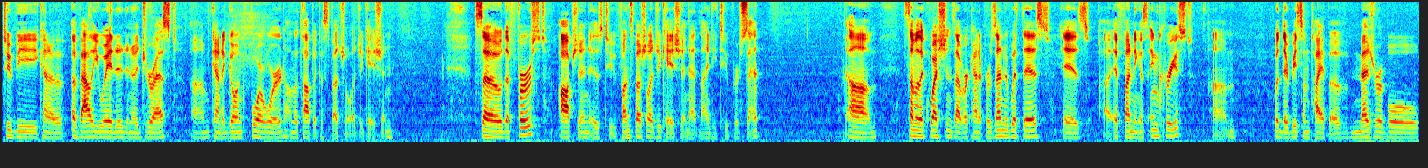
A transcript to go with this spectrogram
to be kind of evaluated and addressed, um, kind of going forward on the topic of special education. So the first option is to fund special education at 92%. Um, some of the questions that were kind of presented with this is uh, if funding is increased, um, would there be some type of measurable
